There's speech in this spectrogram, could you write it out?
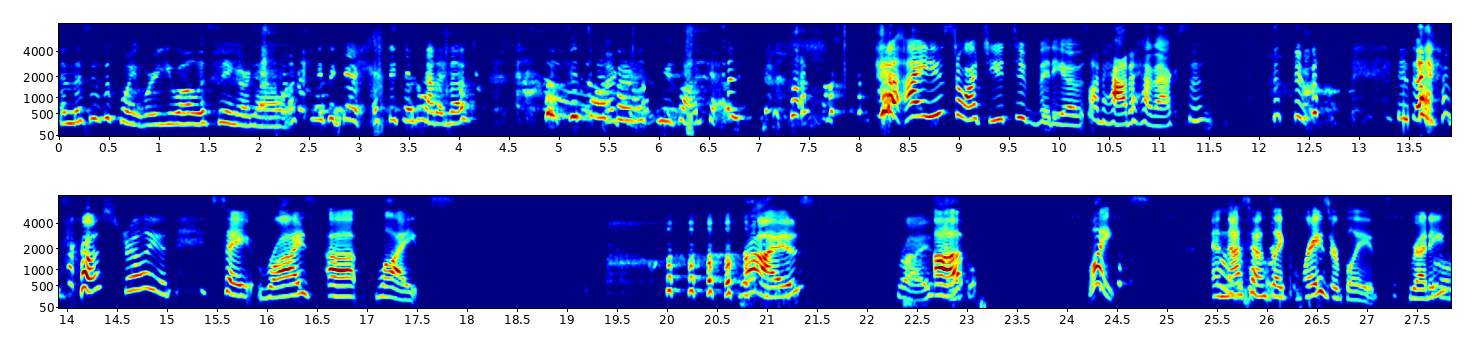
And this is the point where you all listening are now. I think I, I think I've had enough oh, of the Talk Okay. With podcast. I used to watch YouTube videos on how to have accents. it was, it for Australian, say rise up lights. Rise Rise Up. lights. And oh that Oh, sounds like razor blades. Ready? Oh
